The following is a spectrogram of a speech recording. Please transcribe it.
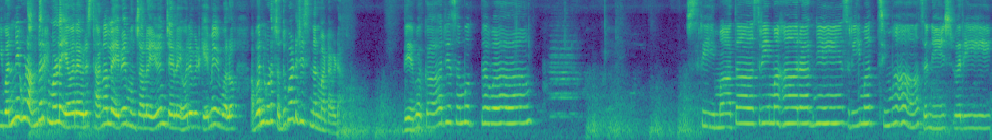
ఇవన్నీ కూడా అందరికీ మళ్ళీ ఎవరెవరి స్థానాల్లో ఏమేమి ఉంచాలో ఏమేమి చేయాలో ఎవరెవరికి ఏమేమి ఇవ్వాలో అవన్నీ కూడా సర్దుబాటు చేసిందనమాట ఆవిడ. దేవకార్య సముద్భవ శ్రీమాత శ్రీ మహారాజ్ఞి శ్రీమత్సింహాసనేశ్వరి.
